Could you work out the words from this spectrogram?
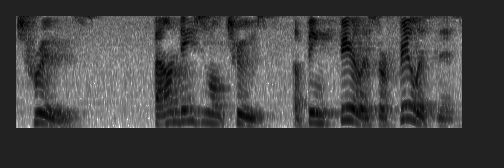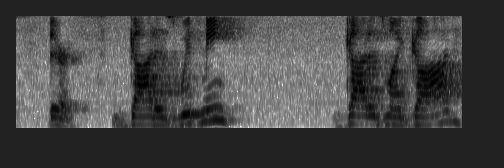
truths, foundational truths of being fearless or fearlessness, they're God is with me, God is my God,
